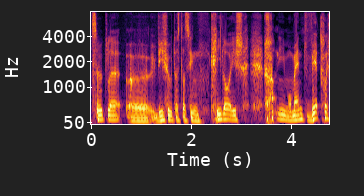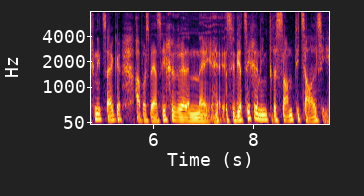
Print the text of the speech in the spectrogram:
zügeln. Äh, wie viel das, das in Kilo ist, kann ich im Moment wirklich nicht sagen, aber es, wäre sicher ein, es wird sicher eine interessante Zahl sein.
